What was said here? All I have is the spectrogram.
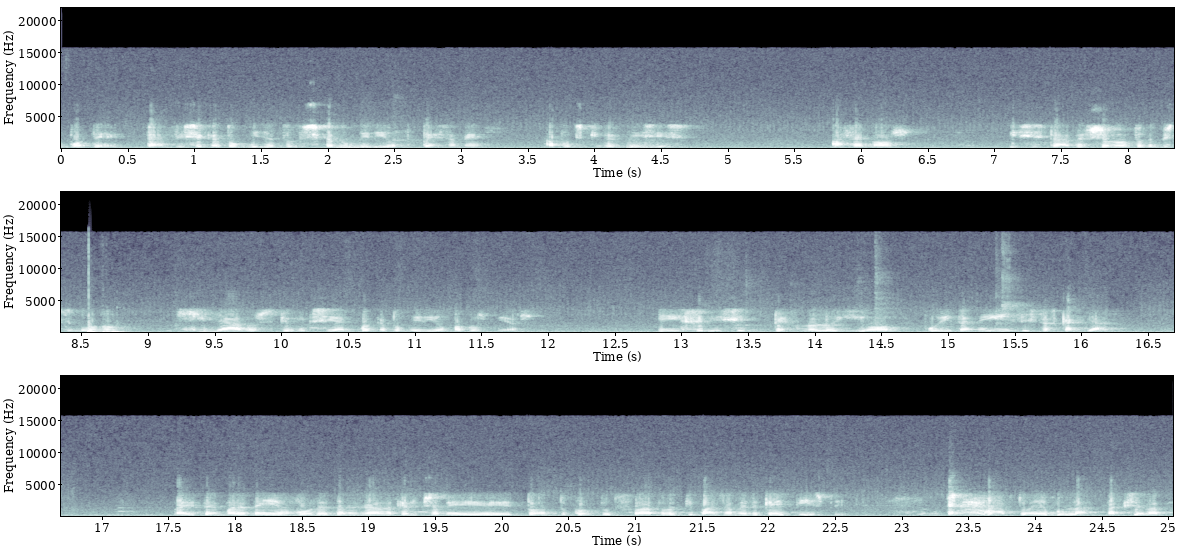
οπότε τα δισεκατομμύρια των δισεκατομμυρίων που πέσανε από τις κυβερνήσεις αφενός, η συστράτευση όλων των επιστημόνων, χιλιάδων στην δεξιά, από εκατομμυρίων παγκοσμίως. Και η χρήση τεχνολογιών που ήταν ήδη στα σκαλιά. Δηλαδή τα mRNA εμβόλια δεν τα ανακαλύψαμε τώρα το COVID πρώτη φορά, τα δοκιμάζαμε δεκαετίες πριν. Από το έμπολα, τα ξέραμε.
